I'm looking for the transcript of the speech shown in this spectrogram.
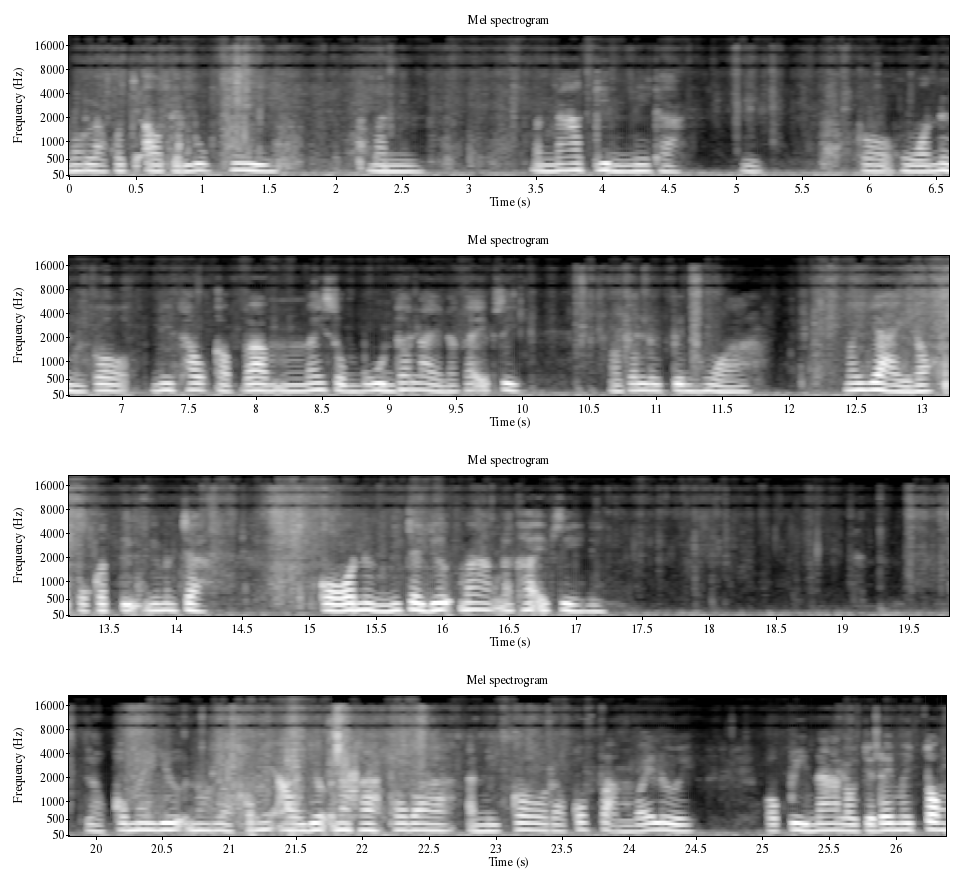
เนาะเราก็จะเอาแต่ลูกที่มันมันน่ากินนี่ค่ะนี่ก็หัวหนึ่งก็นี่เท่ากับว่าไม่สมบูรณ์เท่าไหร่นะคะ FC มันก็เลยเป็นหัวไม่ใหญ่เนาะปกตินี่มันจะกอหนึ่งนี่จะเยอะมากนะคะ FC นี่ เราก็ไม่เยอะเนาะเราก็ไม่เอาเยอะนะคะ เพราะว่าอันนี้ก็เราก็ฝังไว้เลยเพราะปีหน้าเราจะได้ไม่ต้อง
